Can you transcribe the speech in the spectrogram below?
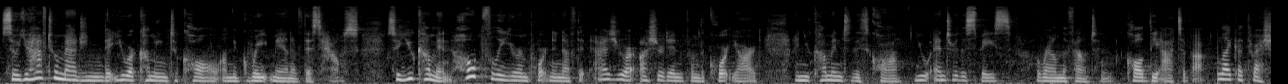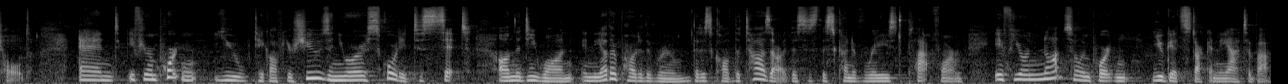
So you have to imagine that you are coming to call on the great man of this house. So you come in. Hopefully, you're important enough that as you are ushered in from the courtyard and you come into this qa'a, you enter the space around the fountain called the ataba, like a threshold. And if you're important, you take off your shoes and you are escorted to sit on the diwan in the other part of the room that is called the tazar. This is this kind of raised platform. If you're not so important, you get stuck in the ataba,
